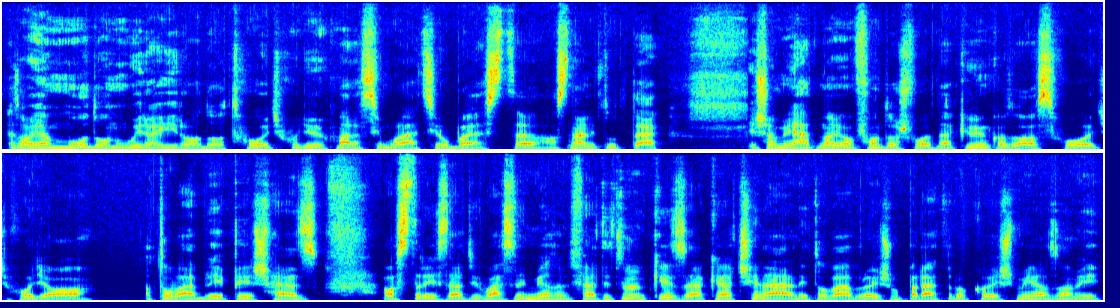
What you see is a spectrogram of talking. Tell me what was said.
ez olyan módon újraíródott, hogy, hogy ők már a szimulációban ezt használni tudták. És ami hát nagyon fontos volt nekünk, az az, hogy, hogy a, a tovább lépéshez azt a részt el tudjuk választani, hogy mi az, amit feltétlenül kézzel kell csinálni továbbra is operátorokkal, és mi az, ami,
